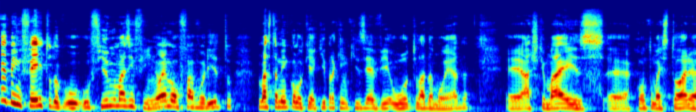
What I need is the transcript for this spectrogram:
é bem feito o, o, filme, mas enfim, não é meu favorito, mas também coloquei aqui para quem quiser ver o outro lado da moeda. É, acho que mais é, conta uma história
